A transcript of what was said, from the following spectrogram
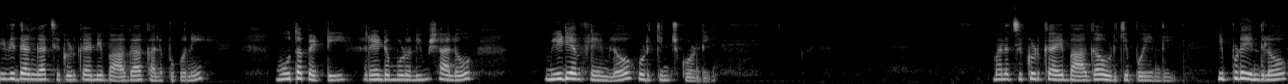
ఈ విధంగా చిక్కుడుకాయని బాగా కలుపుకొని మూత పెట్టి రెండు మూడు నిమిషాలు మీడియం ఫ్లేమ్లో ఉడికించుకోండి. మన చిక్కుడుకాయ బాగా ఉడికిపోయింది. ఇప్పుడు ఇందులో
